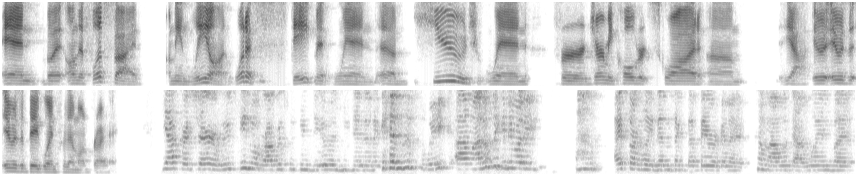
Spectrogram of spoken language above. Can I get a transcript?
And but on the flip side, I mean, Leon, what a statement win, a huge win for Jeremy Colvert's squad. Um, yeah, it, it was it was a big win for them on Friday. Yeah, for sure. We've seen what Robertson can do, and he did it again this week. Um, I don't think anybody, um, I certainly didn't think that they were going to come out with that win, but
